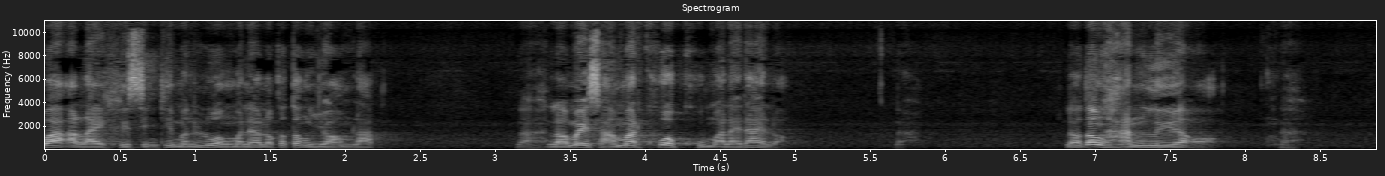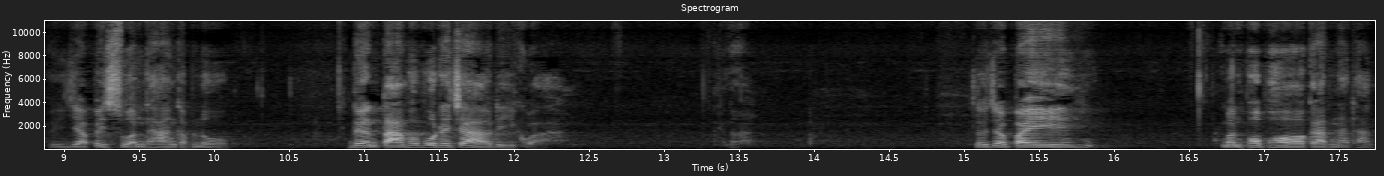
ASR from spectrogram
ว่าอะไรคือสิ่งที่มันล่วงมาแล้วเราก็ต้องยอมรับนะเราไม่สามารถควบคุมอะไรได้หรอก เราต้องหันเรือออกนะอย่าไปสวนทางกับโลก เดินตามพระพุทธเจ้าดีกว่าเราจะไปมันพอๆกันนะท่าน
